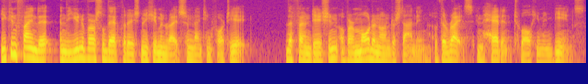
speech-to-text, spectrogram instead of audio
You can find it in the Universal Declaration of Human Rights from 1948, the foundation of our modern understanding of the rights inherent to all human beings.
